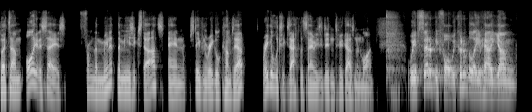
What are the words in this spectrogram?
But um, all I got to say is from the minute the music starts and Steven Regal comes out, Regal looks exactly the same as he did in 2001. We've said it before. We couldn't believe how young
